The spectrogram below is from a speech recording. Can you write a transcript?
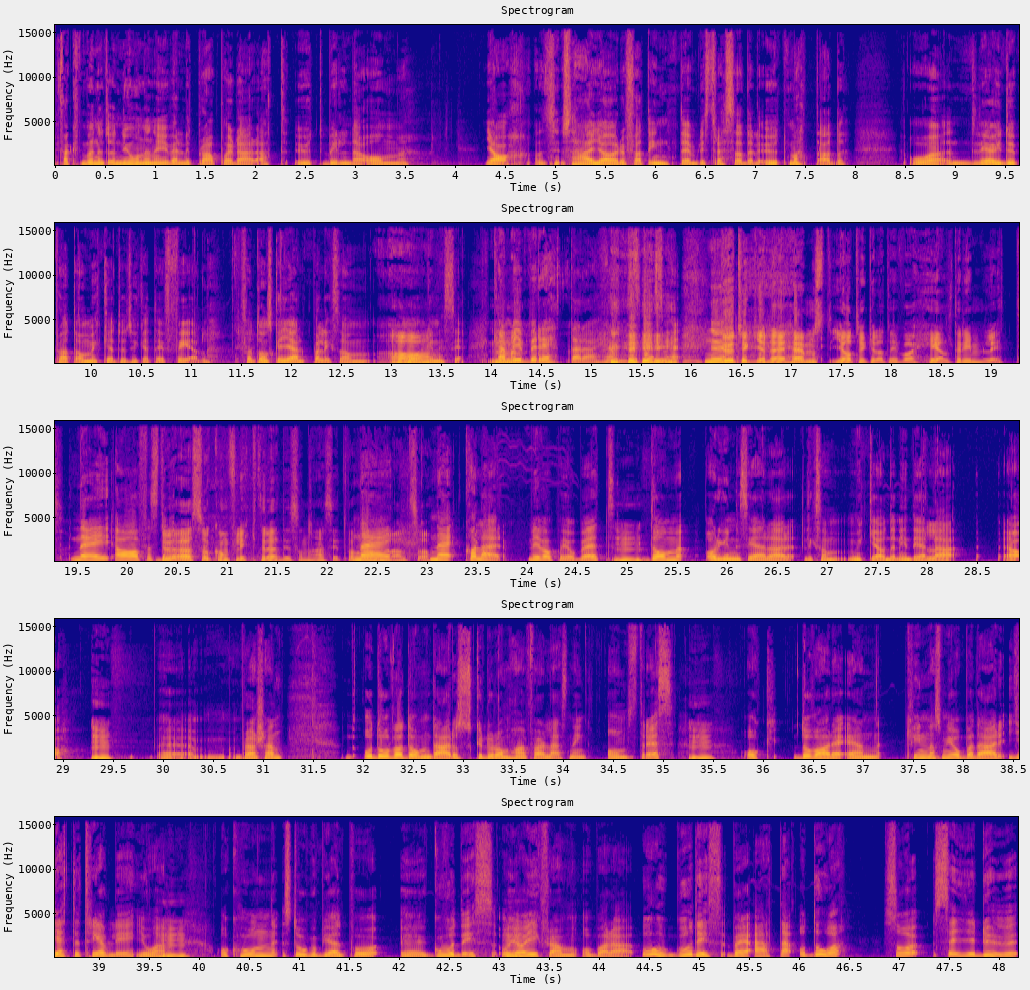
fackförbundet Unionen är ju väldigt bra på det där att utbilda om, ja, så här gör du för att inte bli stressad eller utmattad. Och det har ju du pratat om mycket, att du tycker att det är fel. För att de ska hjälpa liksom ja. organisera. Kan Nej, men... vi berätta det här hemska nu... Du tycker det är hemskt, jag tycker att det var helt rimligt. Nej, ja fast Du var... är så konflikträdd i sådana här situationer Nej. alltså. Nej, kolla här. Vi var på jobbet. Mm. De organiserar liksom mycket av den ideella, ja, mm. eh, branschen. Och då var de där och så skulle de ha en föreläsning om stress. Mm. Och då var det en kvinna som jobbar där, jättetrevlig Johan. Mm. Och hon stod och bjöd på eh, godis och mm. jag gick fram och bara, oh, godis, började äta. Och då så säger du,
